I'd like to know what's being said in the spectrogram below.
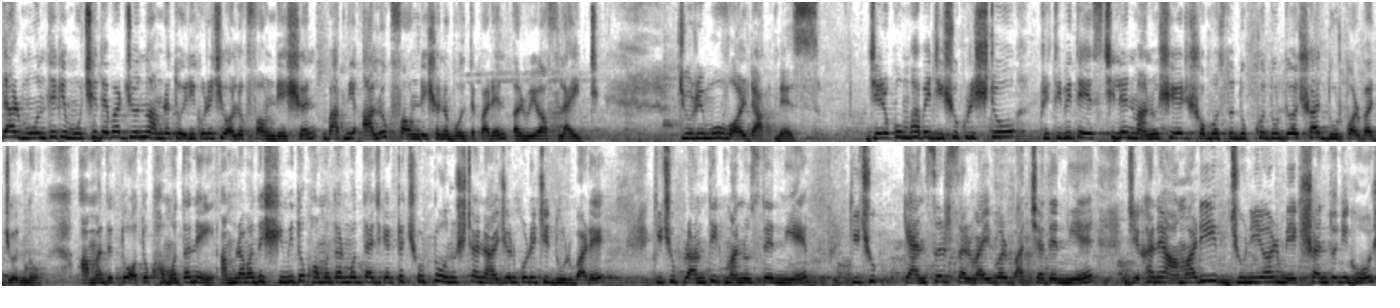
তার মন থেকে মুছে দেওয়ার জন্য আমরা তৈরি করেছি অলোক ফাউন্ডেশন বা আপনি আলোক ফাউন্ডেশনও বলতে পারেন a ray of light to remove all darkness যেরকমভাবে যীশুখ্রিস্ট পৃথিবীতে এসেছিলেন মানুষের সমস্ত দুঃখ, দুর্দশা দূর করবার জন্য। আমাদের তো অত ক্ষমতা নেই। আমরা আমাদের সীমিত ক্ষমতার মধ্যে আজকে একটা ছোট্ট অনুষ্ঠান আয়োজন করেছি দুর্বারে। কিছু প্রান্তিক মানুষদের নিয়ে, কিছু ক্যান্সার সার্ভাইভার বাচ্চাদের নিয়ে, যেখানে আমারই জুনিয়র মেঘ শান্তনী ঘোষ,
